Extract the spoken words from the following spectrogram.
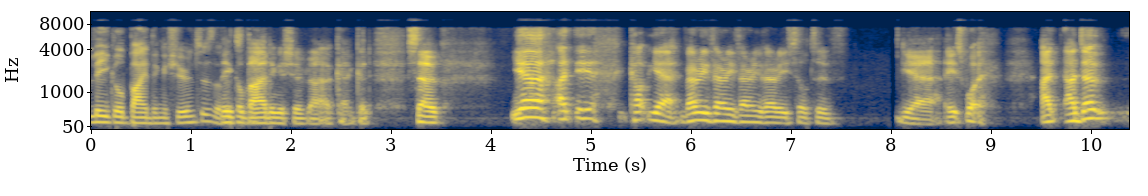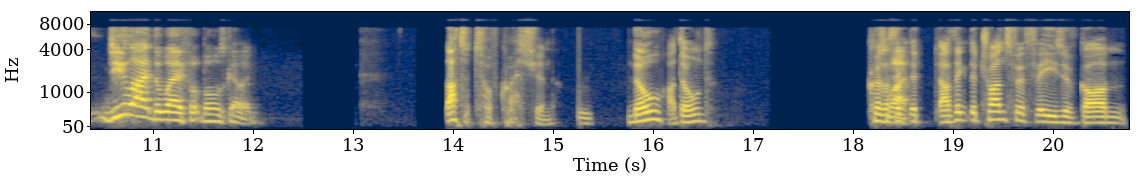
Legal binding assurances. that Legal binding issue, right? Okay, good. So, yeah, I it, yeah, very, very, very, very sort of, yeah, it's what I I don't. Do you like the way football's going? That's a tough question. No, I don't. Because I think that I think the transfer fees have gone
